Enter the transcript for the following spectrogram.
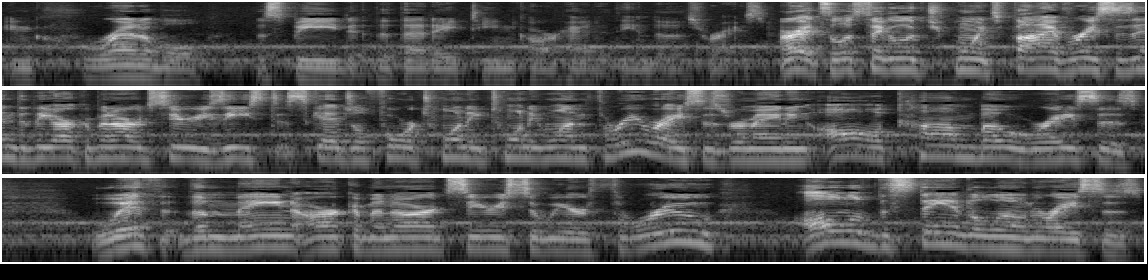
incredible the speed that that 18 car had at the end of this race. All right, so let's take a look at your points. Five races into the ARCA Menard Series East schedule for 2021. Three races remaining, all combo races with the main ARCA Menard Series. So we are through all of the standalone races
